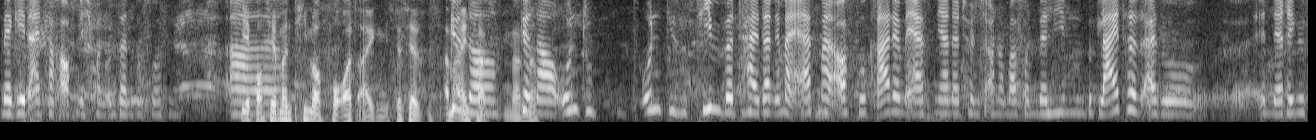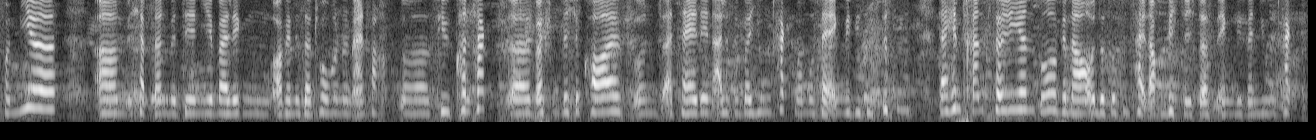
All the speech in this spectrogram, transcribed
mehr geht einfach auch nicht von unseren Ressourcen. Ihr braucht ja mal ein Team auch vor Ort eigentlich. Das ist ja das ist am genau, einfachsten dann. Ne? Genau, ne? und du und dieses Team wird halt dann immer erstmal auch so, gerade im ersten Jahr natürlich auch nochmal von Berlin begleitet, also äh, in der Regel von mir. Ähm, ich habe dann mit den jeweiligen Organisatorinnen einfach äh, viel Kontakt, äh, wöchentliche Calls und erzähle denen alles über Jugendhakt. Man muss ja irgendwie dieses Wissen dahin transferieren, so genau. Und das ist uns halt auch wichtig, dass irgendwie, wenn Jugendhakt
